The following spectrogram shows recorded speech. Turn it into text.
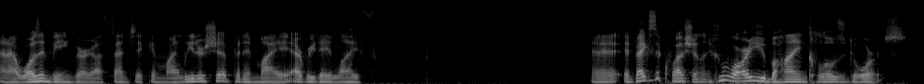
and I wasn't being very authentic in my leadership and in my everyday life. And it, it begs the question: like, who are you behind closed doors?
